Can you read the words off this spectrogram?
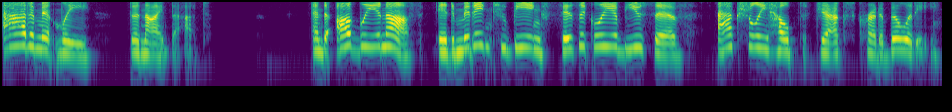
adamantly denied that. And oddly enough, admitting to being physically abusive actually helped Jack's credibility.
